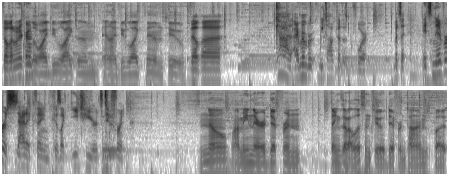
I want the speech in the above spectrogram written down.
Velvet Underground? Although I do like them, and I do like them too. Vel- uh. God, I remember we talked about this before. But it's, a, it's never a static thing because, like, each year it's different. No, I mean there are different things that I listen to at different times, but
